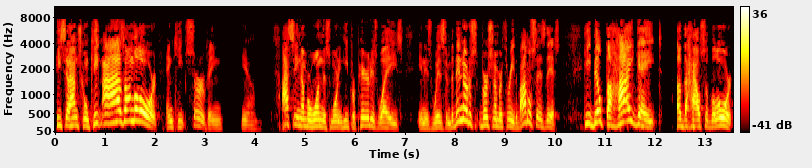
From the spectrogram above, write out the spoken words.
He said, I'm just going to keep my eyes on the Lord and keep serving Him. I see number one this morning, he prepared his ways in his wisdom. But then notice verse number three. The Bible says this, he built the high gate of the house of the Lord.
